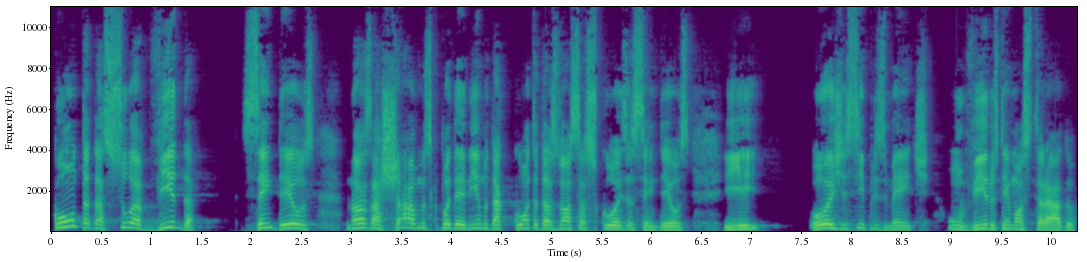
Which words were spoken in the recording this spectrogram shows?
conta da sua vida sem Deus, nós achávamos que poderíamos dar conta das nossas coisas sem Deus. E hoje, simplesmente, um vírus tem mostrado:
